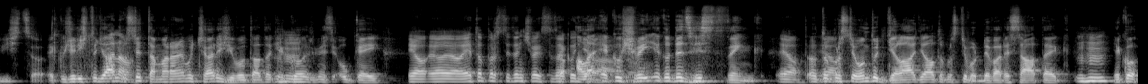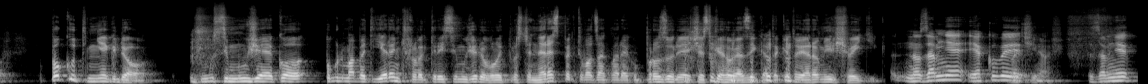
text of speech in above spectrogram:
víš co? Jako, že když to dělá Ano. prostě Tamara nebo Čáry života, tak jako mm-hmm. Řekneš si OK. Jo, jo, jo, je to prostě ten člověk, co to jako ale dělá. jako no. švej, jako that's his thing. Jo, to, to jo. prostě on to dělá, dělá to prostě od devadesátek. Mm-hmm. Jako pokud někdo si může jako, pokud má být jeden člověk, který si může dovolit prostě nerespektovat základy jako prozodie českého jazyka, tak je to Jaromír Švejdík. No za mě, jakoby, Začínáš. za mě,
